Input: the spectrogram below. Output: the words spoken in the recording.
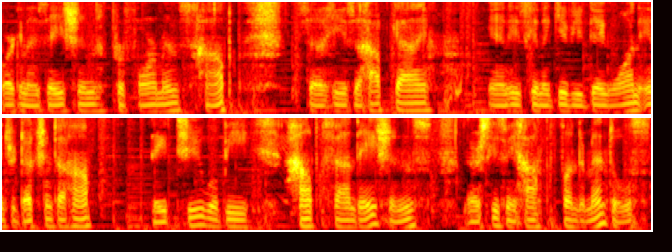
organization performance hop. So he's a hop guy and he's going to give you day one introduction to hop. Day two will be hop foundations or excuse me hop fundamentals.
